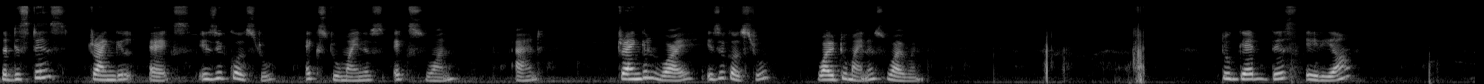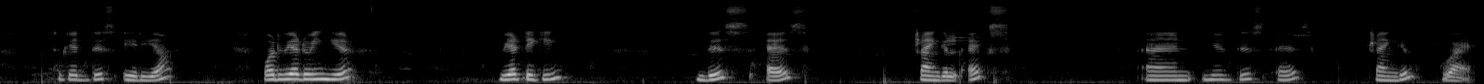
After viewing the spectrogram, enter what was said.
The distance triangle x is equals to x2 minus x1 and triangle y is equals to y2 minus y1. To get this area, to get this area, what we are doing here, we are taking this as triangle x and here this as triangle y.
